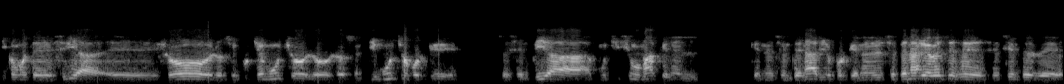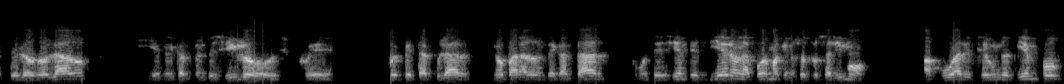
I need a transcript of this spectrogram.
y como te decía, eh, yo los escuché mucho, lo, lo sentí mucho porque se sentía muchísimo más que en el, que en el centenario, porque en el centenario a veces se, siente de, los dos lados y en el campeón del siglo fue, fue espectacular. No pararon de cantar, como te decía, entendieron la forma que nosotros salimos a jugar el segundo tiempo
